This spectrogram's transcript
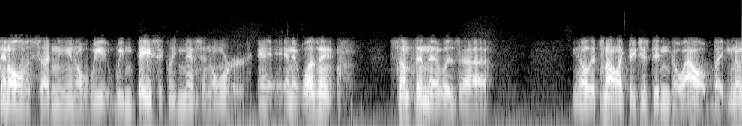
then all of a sudden, you know, we we basically miss an order, and, and it wasn't something that was, uh, you know, it's not like they just didn't go out, but you know,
